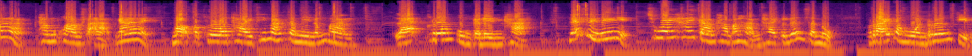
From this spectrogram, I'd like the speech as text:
5. ทำความสะอาดง่าย เหมาะกับครัวไทยที่มักจะมีน้ำมัน และเครื่องปรุงกระเด็นค่ะเนสซีรี่ช่วยให้การทำอาหารไทยเป็นเรื่องสนุก ไร้กังวลเรื่องกลิ่น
